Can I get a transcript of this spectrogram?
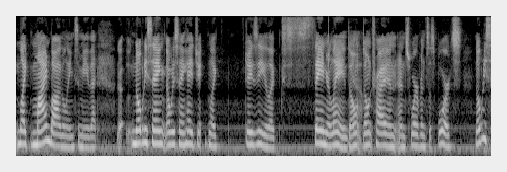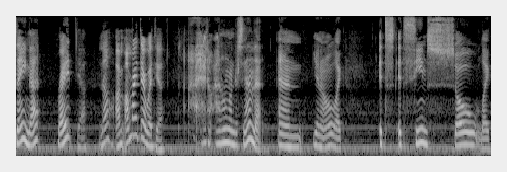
like mind boggling to me that Uh, Nobody's saying nobody's saying, hey, J- like Jay Z, like stay in your lane. Don't Yeah. don't try and, and swerve into sports. Nobody's saying that, right? Yeah. No, I'm I'm right there with you. I don't I don't understand that. And you know, like it's it seems so like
